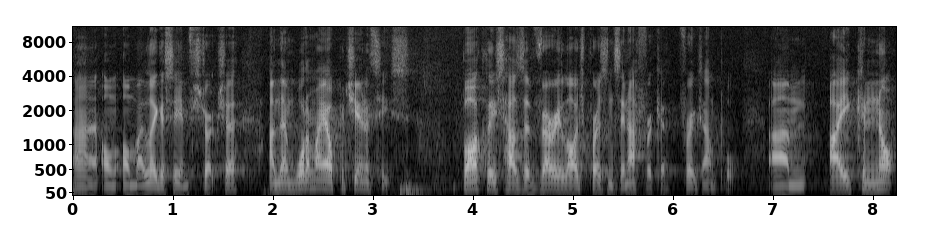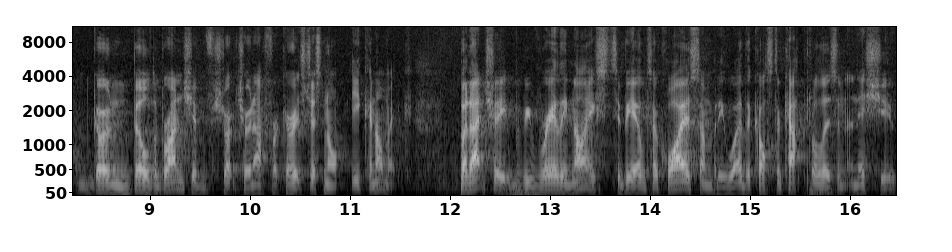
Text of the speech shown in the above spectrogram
uh, on, on my legacy infrastructure? And then what are my opportunities? Barclays has a very large presence in Africa, for example. Um, I cannot go and build a branch infrastructure in Africa. It's just not economic. But actually, it would be really nice to be able to acquire somebody where the cost of capital isn't an issue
